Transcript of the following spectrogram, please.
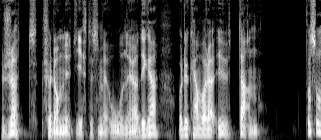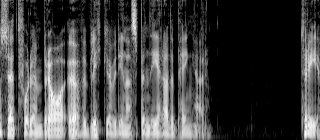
Rött för de utgifter som är onödiga och du kan vara utan. På så sätt får du en bra överblick över dina spenderade pengar. 3.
